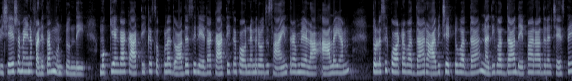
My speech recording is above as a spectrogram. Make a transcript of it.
విశేషమైన ఫలితం ఉంటుంది. ముఖ్యంగా కార్తీక శుక్ల ద్వాదశి లేదా కార్తీక పౌర్ణమి రోజు సాయంత్రం వేళ ఆలయం తులసి కోట వద్ద రావి చెట్టు వద్ద నది వద్ద దీపారాధన చేస్తే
